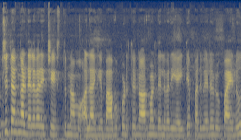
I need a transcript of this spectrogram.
ఉచితంగా డెలివరీ చేస్తున్నాము. అలాగే బాబు పుడితే నార్మల్ డెలివరీ అయితే పదివేల రూపాయలు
